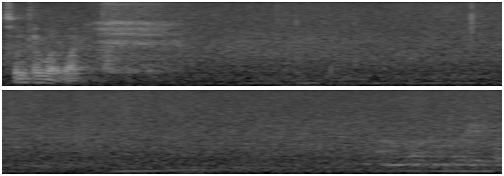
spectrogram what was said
Something went like. I'm looking for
